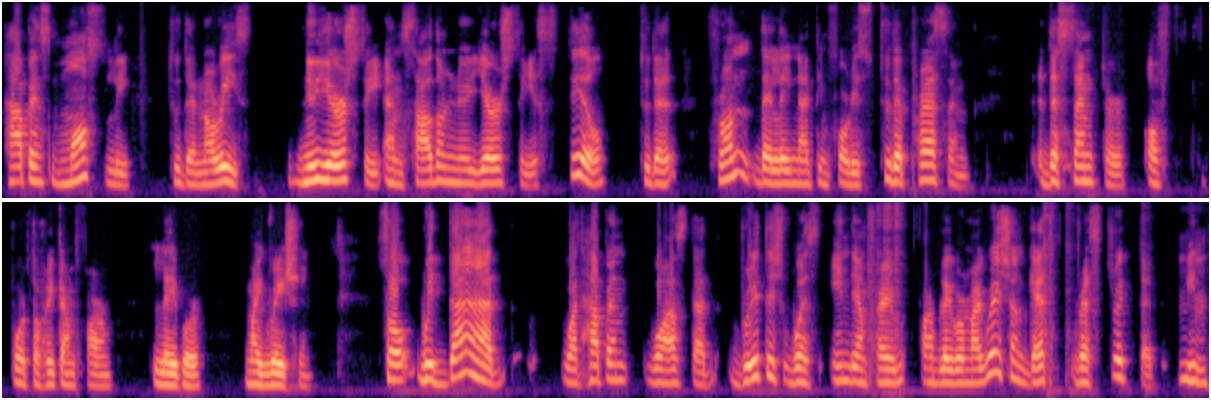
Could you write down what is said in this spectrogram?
happens mostly to the northeast. New Jersey and southern New Jersey still to the from the late 1940s to the present the center of Puerto Rican farm labor migration. So with that, what happened was that British West Indian farm labor migration gets restricted mm-hmm. in,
